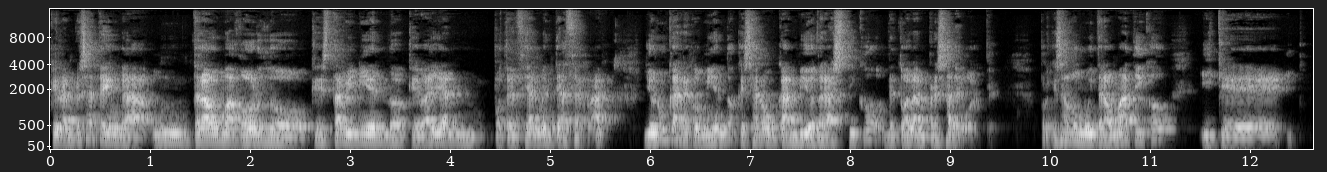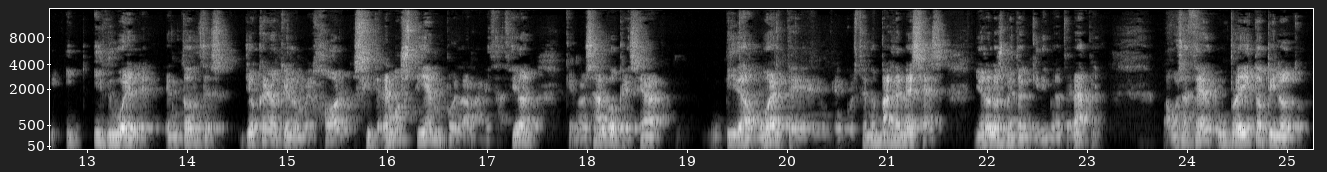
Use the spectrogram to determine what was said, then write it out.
que la empresa tenga un trauma gordo que está viniendo, que vayan potencialmente a cerrar, yo nunca recomiendo que se haga un cambio drástico de toda la empresa de golpe, porque es algo muy traumático y que y, duele. Entonces, yo creo que lo mejor, si tenemos tiempo en la organización, que no es algo que sea vida o muerte en, cuestión de un par de meses, yo no los meto en quimioterapia. Vamos a hacer un proyecto piloto,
